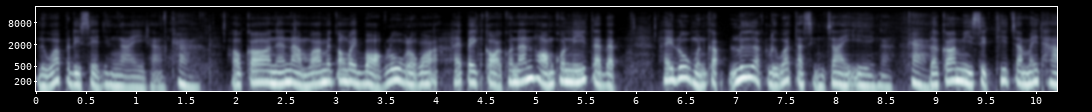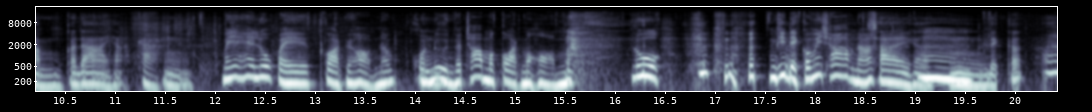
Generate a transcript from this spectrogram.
หรือว่าปฏิเสธยังไงค่ะค่ะเขาก็แนะนำว่าไม่ต้องไปบอกลูกหรอกว่า ให้ไปกอดคนนั้นหอมคนนี้ แต่แบบให้ลูกเหมือนกับเลือกหรือว่าตัดสินใจเองค่ะค่ะแล้วก็มีสิทธิ์ที่จะไม่ทำก็ได้ค่ะค่ะอืมไม่ใช่ให้ลูกไปกอดไปหอมนะคนอื่นก็ชอบมากอดมาหอม ลูกบางทีเด็กก็ไม่ชอบนะ ใช่ค่ะอืมอืมเด็กก็อ่า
